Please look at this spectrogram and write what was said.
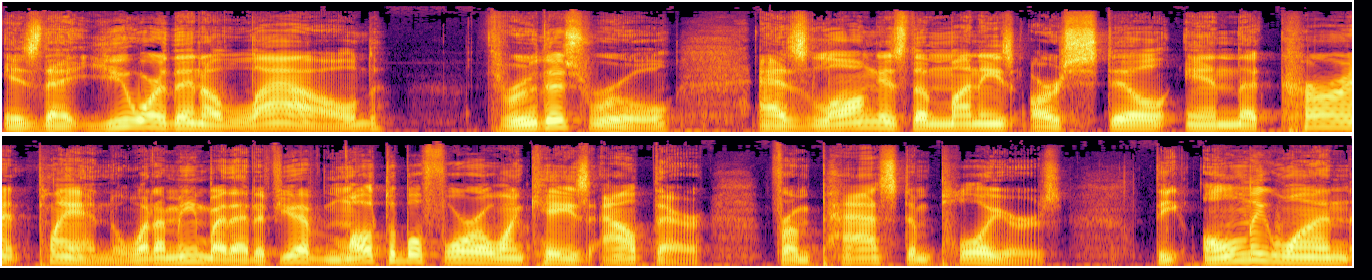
is that you are then allowed through this rule as long as the monies are still in the current plan. Now, what I mean by that, if you have multiple 401ks out there from past employers, the only one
